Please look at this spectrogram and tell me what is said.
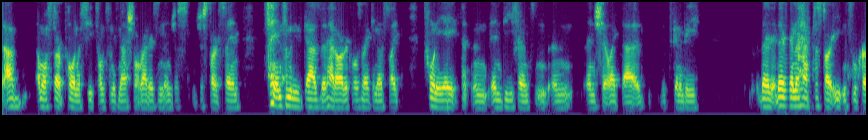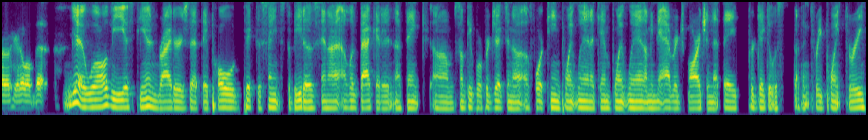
I am gonna start pulling receipts on some of these national writers and then just just start saying saying some of these guys that had articles ranking us like 28th in, in defense and, and and shit like that. It's gonna be they're they're gonna have to start eating some crow here in a little bit. Yeah, well, all the ESPN writers that they polled picked the Saints to beat us, and I, I look back at it and I think um, some people were projecting a, a 14 point win, a 10 point win. I mean, the average margin that they predicted was I think 3.3.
